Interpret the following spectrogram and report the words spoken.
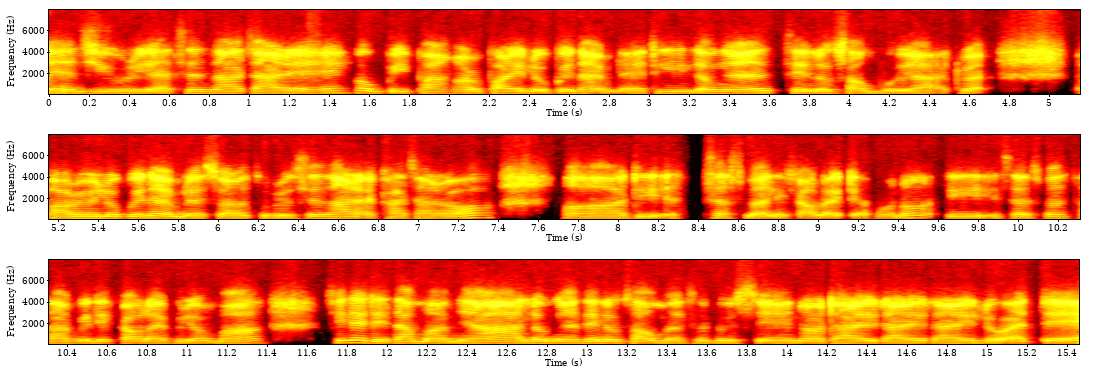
INGO တွေကစဉ်းစားကြတယ်ဟုတ်ပြီဘာငါတို့ဘာတွေလုပ်ပေးနိုင်မလဲဒီလုပ်ငန်းစဉ်လှုပ်ဆောင်မှုရအတွက်ဘာတွေလုပ်ပေးနိုင်မလဲဆိုတော့သူတို့စဉ်းစားတဲ့အခါကျတော့အာဒီ assessment လေးကောက်လိုက်တယ်ပေါ့နော်ဒီ assessment survey လေးကောက်လိုက်ပြီးတော့မှကြီးလက် data မှာများလုပ်ငန်းစဉ်လှုပ်ဆောင်မယ်ဆိုလို့ရှိရင်တော့ဒါတွေဒါတွေဒါတွေလိုအပ်တယ်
